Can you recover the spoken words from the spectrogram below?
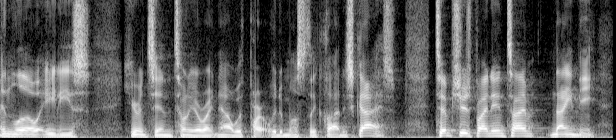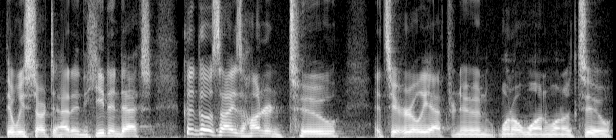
in low 80s here in San Antonio right now with partly to mostly cloudy skies. Temperatures by noontime 90. Then we start to add in the heat index. Could go as high as 102. It's the early afternoon. 101, 102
